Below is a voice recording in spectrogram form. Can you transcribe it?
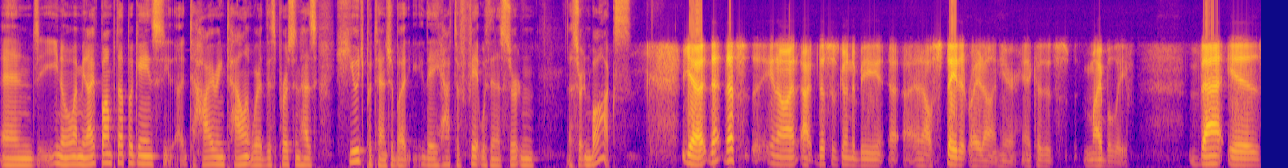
And you know, I mean, I've bumped up against uh, hiring talent where this person has huge potential, but they have to fit within a certain a certain box. Yeah, that, that's you know, I, I, this is going to be, uh, and I'll state it right on here because it's my belief. That is,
